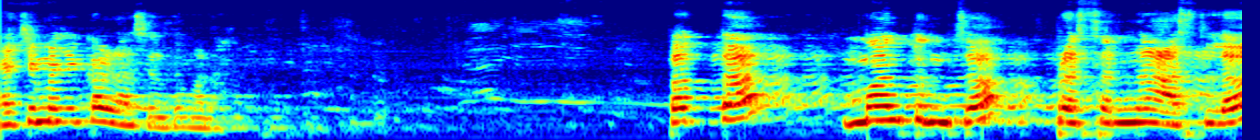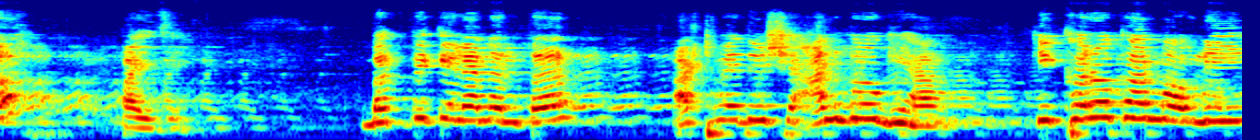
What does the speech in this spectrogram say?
ह्याचे म्हणजे कळलं असेल तुम्हाला? फक्त मन तुमचं प्रसन्न असलं पाहिजे. भक्ती केल्यानंतर आठव्या दिवशी अनुभव घ्या की खरोखर माऊली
